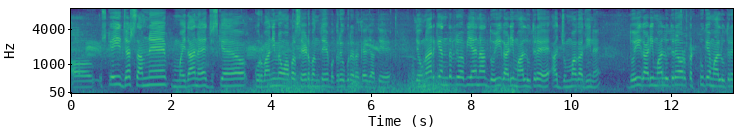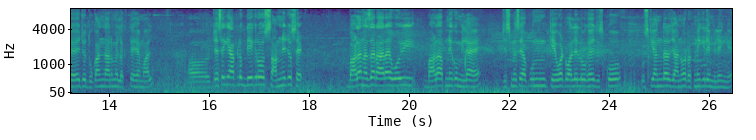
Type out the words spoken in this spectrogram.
और उसके ही जस्ट सामने मैदान है, जिसके कुर्बानी में वहाँ पर सेड बनते हैं, बकरे उकरे रखे जाते हैं। देवनार के अंदर जो अभी है ना, दो ही गाड़ी माल उतरे है। आज जुम्मा का दिन है। दो ही गाड़ी माल उतरे और कट्टू के माल उतरे हैं, जो दुकानदार में लगते हैं माल। और जैसे कि आप लोग देख रहे हो, सामने जो सेट बाड़ा नज़र आ रहा है, वो भी बाड़ा अपने को मिला है, जिसमें से अपन केवट वाले लोग हैं, जिसको उसके अंदर जानवर रखने के लिए मिलेंगे।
